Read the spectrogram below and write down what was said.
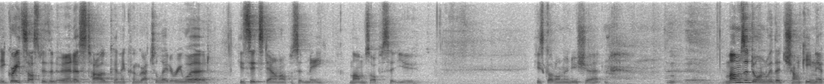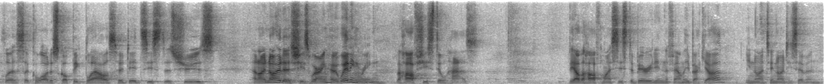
He greets us with an earnest hug and a congratulatory word. He sits down opposite me. Mum's opposite you. He's got on a new shirt. Mum's adorned with a chunky necklace, a kaleidoscopic blouse, her dead sister's shoes, and I notice she's wearing her wedding ring, the half she still has. The other half my sister buried in the family backyard in 1997.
